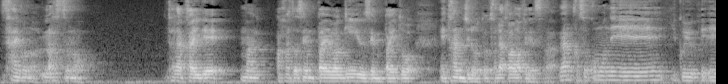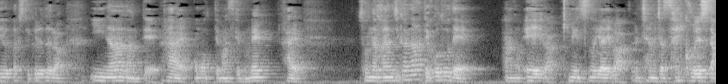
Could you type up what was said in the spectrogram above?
最後のラストの戦いで、まあ、赤田先輩は義勇先輩と、え炭治郎と戦うわけですが、なんかそこもね、ゆくゆく映画化してくれたらいいなぁなんて、はい、思ってますけどね。はい。そんな感じかなってことで、あの、映画、鬼滅の刃、めちゃめちゃ最高でした。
